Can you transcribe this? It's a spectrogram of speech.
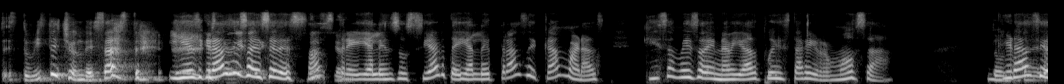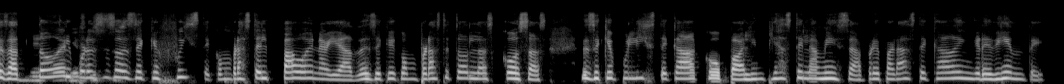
estuviste hecho un desastre. Y es gracias a ese desastre y al ensuciarte y al detrás de cámaras que esa mesa de Navidad puede estar hermosa. Gracias a todo el proceso desde que fuiste, compraste el pavo de Navidad, desde que compraste todas las cosas, desde que puliste cada copa, limpiaste la mesa, preparaste cada ingrediente,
